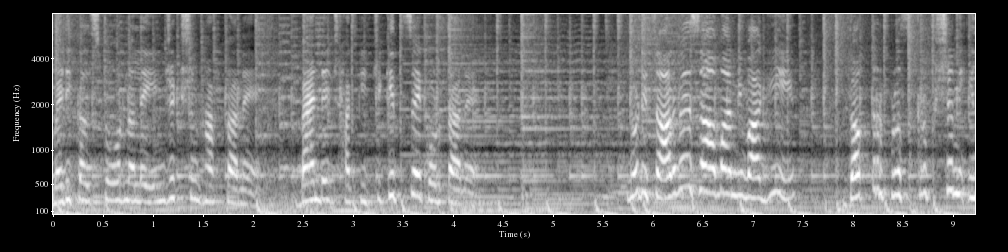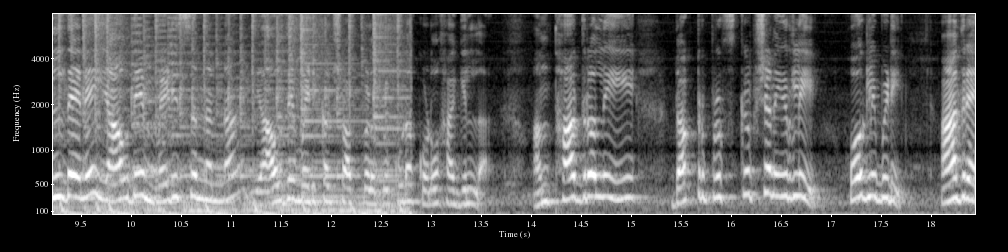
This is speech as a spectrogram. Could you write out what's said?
ಮೆಡಿಕಲ್ ಸ್ಟೋರ್ನಲ್ಲೇ ಇಂಜೆಕ್ಷನ್ ಹಾಕ್ತಾನೆ. ಬ್ಯಾಂಡೇಜ್ ಹಾಕಿ ಚಿಕಿತ್ಸೆ ಕೊಡ್ತಾನೆ. ನೋಡಿ, ಸರ್ವೇ ಸಾಮಾನ್ಯವಾಗಿ ಡಾಕ್ಟರ್ ಪ್ರಿಸ್ಕ್ರಿಪ್ಷನ್ ಇಲ್ಲದೇನೆ ಯಾವುದೇ ಮೆಡಿಸನನ್ನು ಯಾವುದೇ ಮೆಡಿಕಲ್ ಶಾಪ್ಗಳಿಗೂ ಕೂಡ ಕೊಡೋ ಹಾಗಿಲ್ಲ. ಅಂಥದ್ರಲ್ಲಿ ಡಾಕ್ಟರ್ ಪ್ರಿಸ್ಕ್ರಿಪ್ಷನ್ ಇರಲಿ, ಹೋಗಲಿ ಬಿಡಿ. ಆದರೆ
